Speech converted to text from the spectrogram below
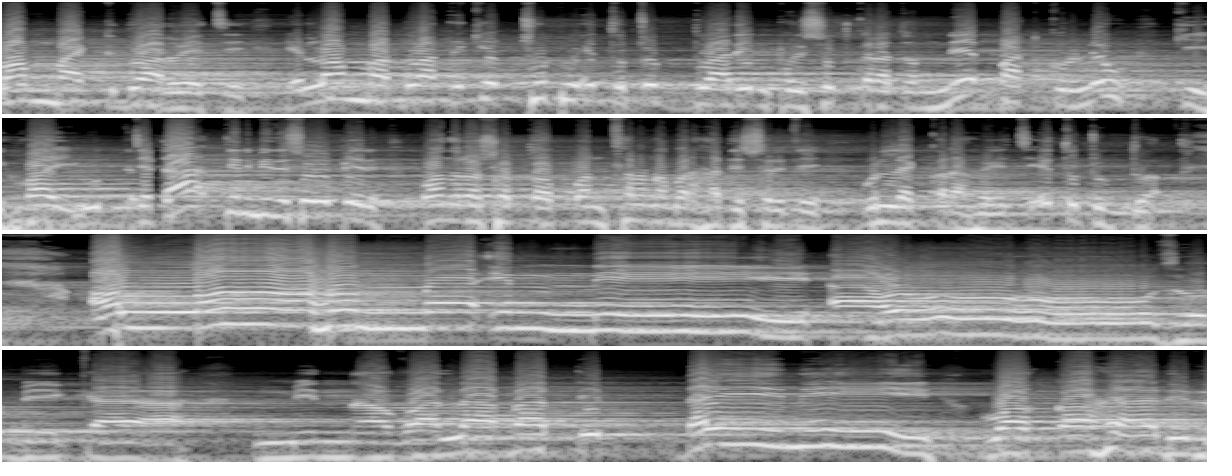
লম্বা একটি দোয়া রয়েছে। এই লম্বা দোয়া থেকে ছোট, এতটুক দোয়া ঋণ পরিশোধ করার জন্য পাঠ করলেও কি হয়? যেটা তিরমিজি শরীফের পনেরো শত পঞ্চান্ন নম্বর হাদিস শরীফে উল্লেখ করা হয়েছে। এতটুক দোয়া। আল্লাহুম্মা ইন্নি আউযু বিকা মিন গালাবাতিদ দাইনি ওয়া কাহারির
